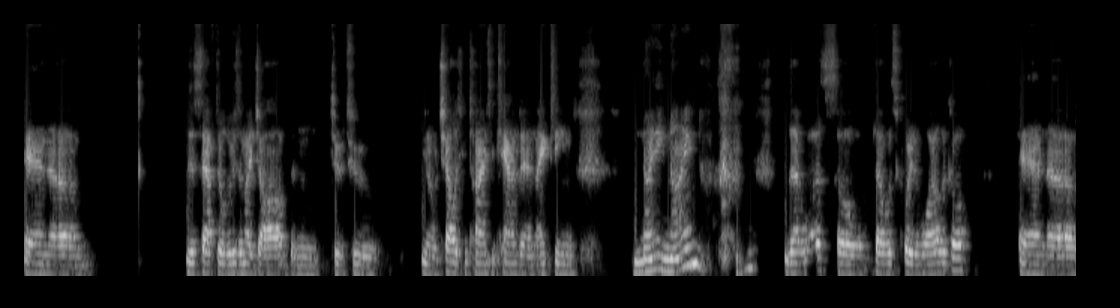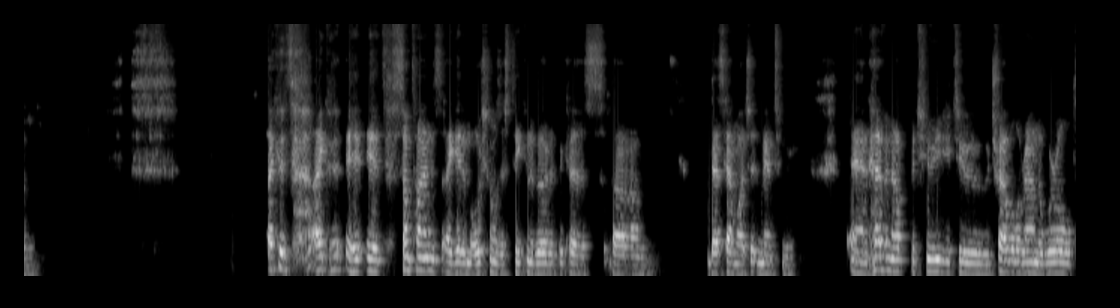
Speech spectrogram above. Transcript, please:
And um, this after losing my job and to you know challenging times in Canada in 1999, that was so that was quite a while ago, and um, I could I could it, it, sometimes I get emotional just thinking about it because um, that's how much it meant to me, and have an opportunity to travel around the world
